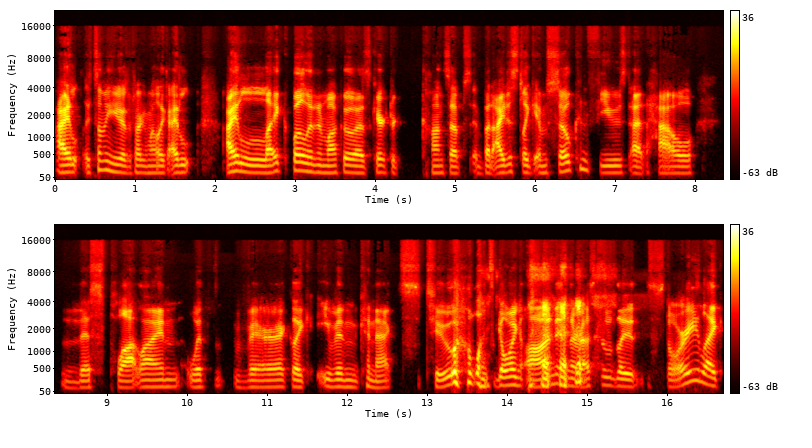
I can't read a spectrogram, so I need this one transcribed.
I it's something you guys were talking about like I I like Bolin and Mako as character concepts, eh, but I just like am so confused at how this plot line with Varrick like even connects to what's going on in the rest of the story. Like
